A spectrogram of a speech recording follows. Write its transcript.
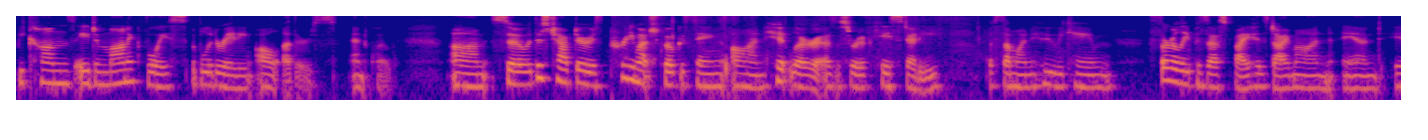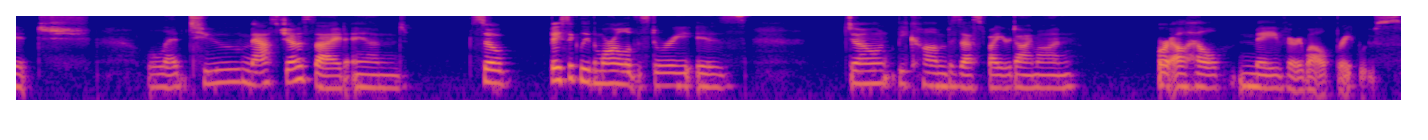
becomes a demonic voice obliterating all others. End quote. Um, so this chapter is pretty much focusing on Hitler as a sort of case study of someone who became thoroughly possessed by his daimon, and it led to mass genocide. And so basically the moral of the story is don't become possessed by your daimon or el hell may very well break loose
